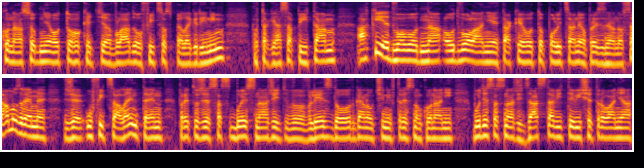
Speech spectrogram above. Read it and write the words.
niekoľkonásobne od toho, keď vládol Fico s Pelegrinim, no tak ja sa pýtam, aký je dôvod na odvolanie takéhoto policajného prezidenta? No samozrejme, že u Fica len ten, pretože sa bude snažiť vliesť do orgánov činy v trestnom konaní, bude sa snažiť zastaviť tie vyšetrovania,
